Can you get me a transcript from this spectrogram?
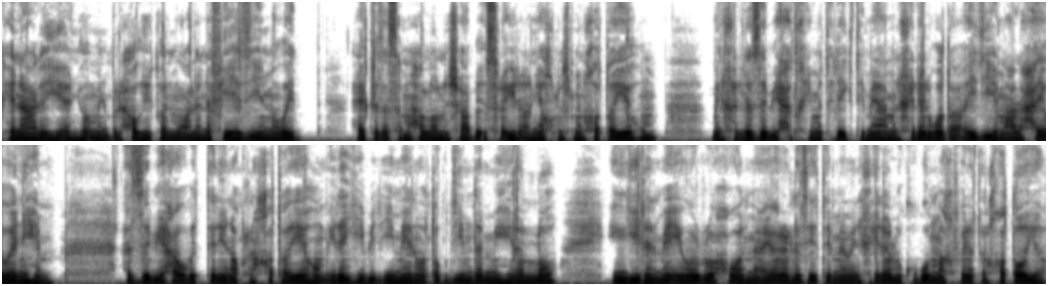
كان عليه أن يؤمن بالحقيقة المعلنة في هذه المواد. هكذا سمح الله لشعب إسرائيل أن يخلص من خطاياهم من خلال ذبيحة خيمة الاجتماع من خلال وضع أيديهم على حيوانهم. الذبيحة وبالتالي نقل خطاياهم إليه بالإيمان وتقديم دمه لله إنجيل الماء والروح هو المعيار الذي يتم من خلاله قبول مغفرة الخطايا.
